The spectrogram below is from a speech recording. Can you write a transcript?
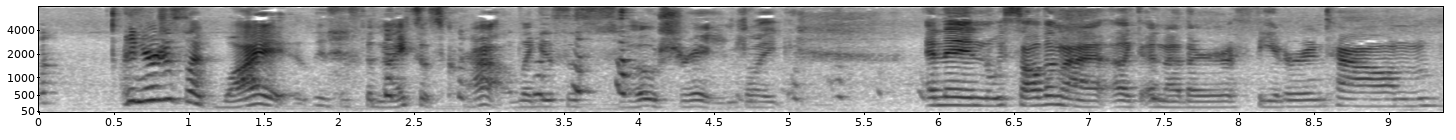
and you're just like, why is this the nicest crowd? Like, this is so strange. Like, and then we saw them at like another theater in town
